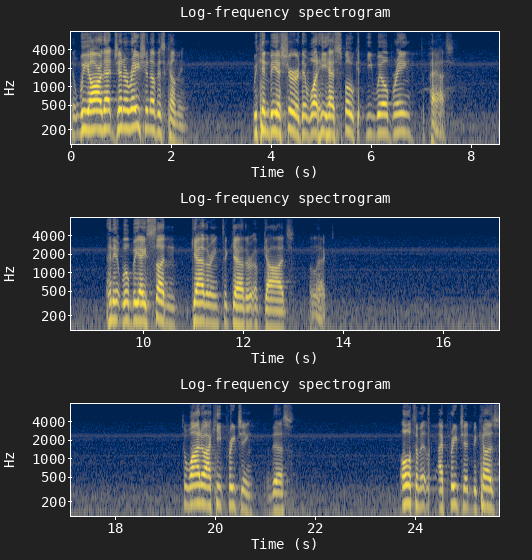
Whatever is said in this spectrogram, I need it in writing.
that we are that generation of his coming, we can be assured that what he has spoken, he will bring to pass. And it will be a sudden gathering together of God's elect. So, why do I keep preaching this? Ultimately, I preach it because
